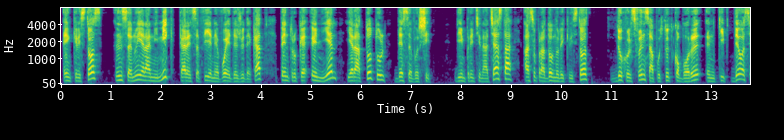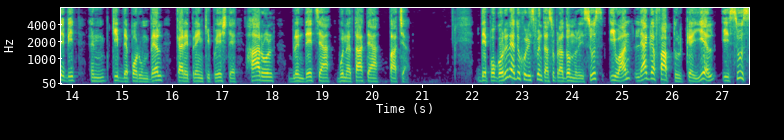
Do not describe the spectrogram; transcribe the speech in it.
În Hristos însă nu era nimic care să fie nevoie de judecat, pentru că în el era totul desăvârșit. Din pricina aceasta, asupra Domnului Hristos, Duhul Sfânt s-a putut coborâ în chip deosebit, în chip de porumbel, care preînchipuiește harul, blândețea, bunătatea, pacea. De pogorârea Duhului Sfânt asupra Domnului Isus, Ioan leagă faptul că el, Isus,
